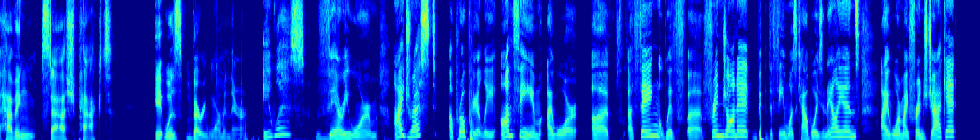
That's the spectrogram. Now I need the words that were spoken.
having stash packed. It was very warm in there. It was very warm. I dressed appropriately on theme. I wore a a thing with uh, fringe on it. The theme was cowboys and aliens. I wore my fringe jacket.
